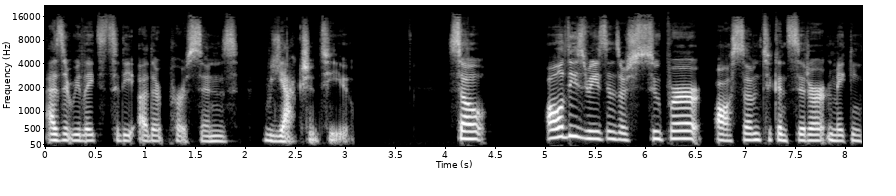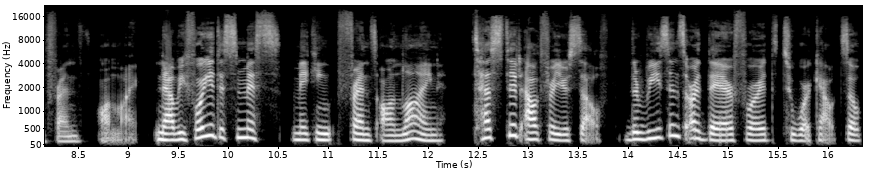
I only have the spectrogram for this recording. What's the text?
as it relates to the other person's reaction to you. So, all these reasons are super awesome to consider making friends online. Now, before you dismiss making friends online, test it out for yourself. The reasons are there for it to work out. So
